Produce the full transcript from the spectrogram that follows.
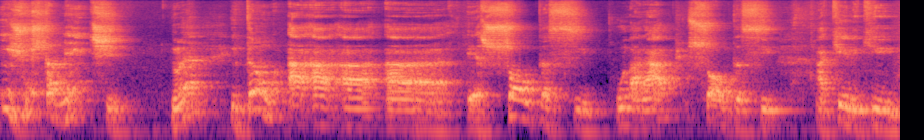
injustamente, não é? Então, a, a, a, é, solta-se o larápio, solta-se aquele que,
